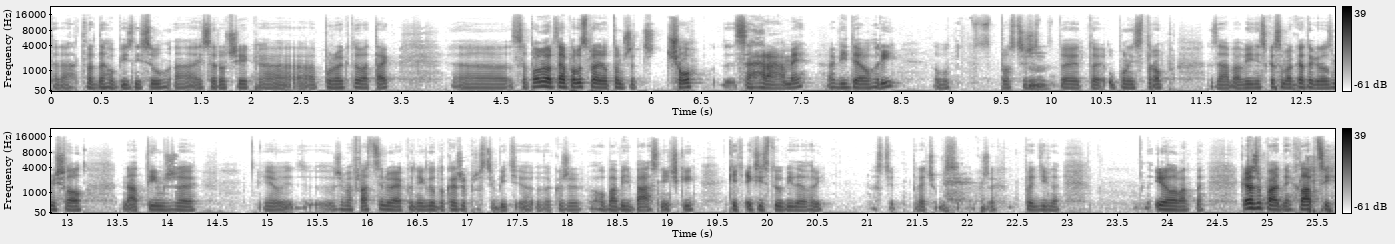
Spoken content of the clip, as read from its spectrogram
teda tvrdého biznisu a SROčiek a, projektov a tak, sa poďme teda porozprávať o tom, že čo sa hráme, videohry, lebo proste, že hmm. to je, to je úplný strop zábavy. Dneska som akorát tak rozmýšľal nad tým, že je, že ma fascinuje, ako niekto dokáže proste byť, akože ho baviť básničky, keď existujú videohry. Proste, prečo by sa, akože, to je divné irrelevantné. Každopádne, chlapci,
